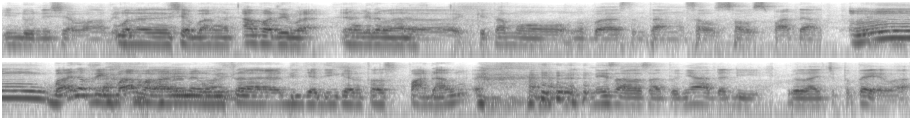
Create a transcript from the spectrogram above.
Indonesia banget ya Indonesia banget. Apa nih, Mbak, yang kita bahas? Eh, Kita mau ngebahas tentang saus-saus Padang Hmm, banyak sih, Mbak, makanan yang bisa dijadikan saus Padang. Ini salah satunya ada di wilayah Cepete ya Pak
